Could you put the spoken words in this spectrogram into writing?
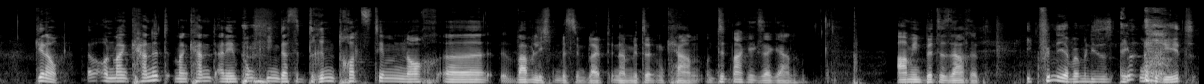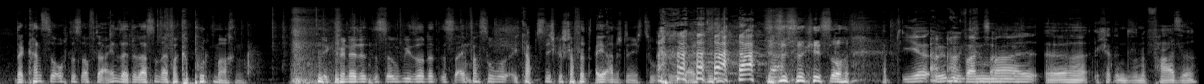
genau. Und man kann es, man kann an den Punkt kriegen, dass es drin trotzdem noch äh, wabbelig ein bisschen bleibt in der Mitte, im Kern. Und das mag ich sehr gerne. Armin, bitte sag es. Ich finde ja, wenn man dieses Ei umdreht, dann kannst du auch das auf der einen Seite lassen und einfach kaputt machen. Ich finde, das ist irgendwie so, das ist einfach so, ich habe es nicht geschafft, das Ei anständig zuzubereiten. das ist wirklich so. Habt ihr irgendwann mal, äh, ich hatte so eine Phase,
